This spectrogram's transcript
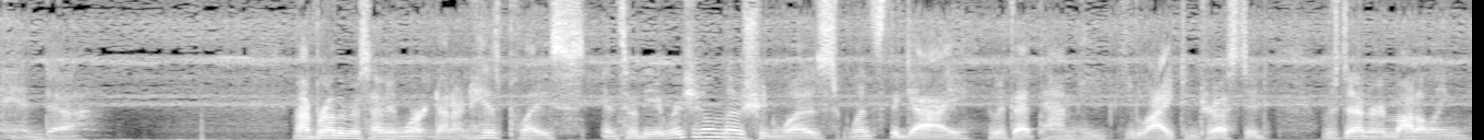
and uh, my brother was having work done on his place, and so the original notion was once the guy who at that time he he liked and trusted was done remodeling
